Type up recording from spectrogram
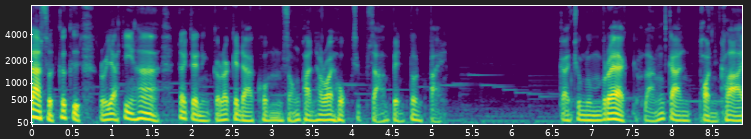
ล่าสุดก็คือระยะที่ 5 ตั้งแต่ 1 กรกฎาคม 2563 เป็นต้นไป การชุมนุมแรกหลังการผ่อนคลาย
